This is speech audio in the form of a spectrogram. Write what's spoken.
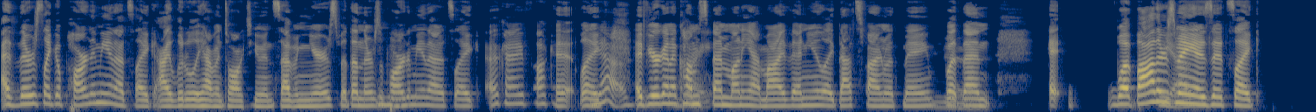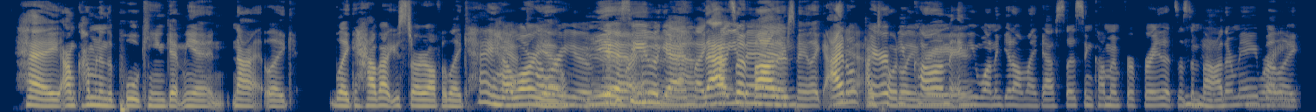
I, there's like a part of me that's like I literally haven't talked to you in seven years, but then there's a part mm-hmm. of me that's like, okay, fuck it, like. yeah. if you're gonna come Right. spend money at my venue, like that's fine with me. But then, it, what bothers me is it's like, hey, I'm coming to the pool. Can you get me in? Not like, like how about you start off with like, hey, how Yeah, are how you? are you? Good to see you again. Yeah. Like how That's what bothers me. Like I don't Yeah. I care totally if you come agree. and you want to get on my guest list and come in for free. That doesn't Mhm. bother me. But like.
